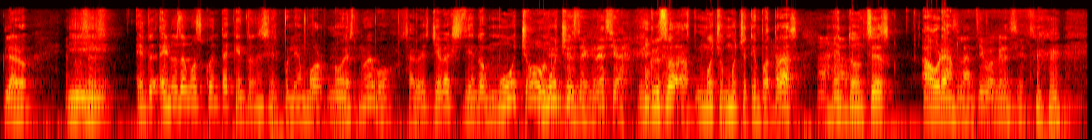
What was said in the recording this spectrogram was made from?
Claro. Entonces- y ahí nos damos cuenta que entonces el poliamor no es nuevo, ¿sabes? Lleva existiendo mucho, Uy, mucho, desde Grecia. incluso mucho, mucho tiempo atrás. Ajá. Entonces, ahora, la antigua Grecia.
